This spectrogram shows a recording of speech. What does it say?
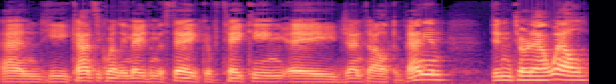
And he consequently made the mistake of taking a Gentile companion didn't turn out well.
